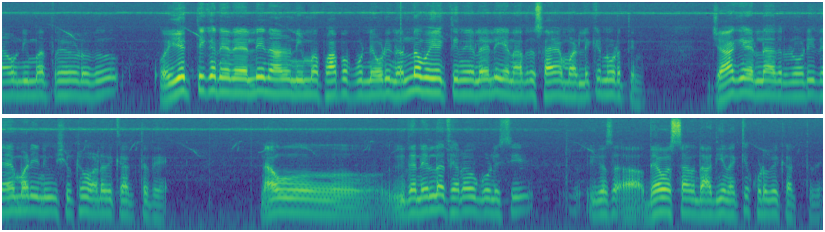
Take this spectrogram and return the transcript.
ನಾವು ನಿಮ್ಮ ಹತ್ರ ಹೇಳೋದು, ವೈಯಕ್ತಿಕ ನೆಲೆಯಲ್ಲಿ ನಾನು ನಿಮ್ಮ ಪಾಪ ಪುಣ್ಯ ನೋಡಿ ನನ್ನ ವೈಯಕ್ತಿಕ ನೆಲೆಯಲ್ಲಿ ಏನಾದರೂ ಸಹಾಯ ಮಾಡಲಿಕ್ಕೆ ನೋಡ್ತೀನಿ. ಜಾಗ ಎಲ್ಲಾದರೂ ನೋಡಿ, ದಯಮಾಡಿ ನೀವು ಶಿಫ್ಟ್ ಮಾಡಬೇಕಾಗ್ತದೆ. ನಾವು ಇದನ್ನೆಲ್ಲ ತೆರವುಗೊಳಿಸಿ, ಈಗ ಸ, ದೇವಸ್ಥಾನದ ಅಧೀನಕ್ಕೆ ಕೊಡಬೇಕಾಗ್ತದೆ.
